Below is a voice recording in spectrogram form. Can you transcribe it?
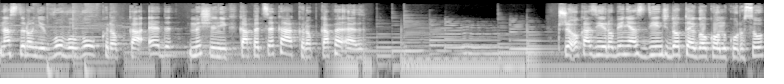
na stronie www.ed-kpck.pl. Przy okazji robienia zdjęć do tego konkursu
